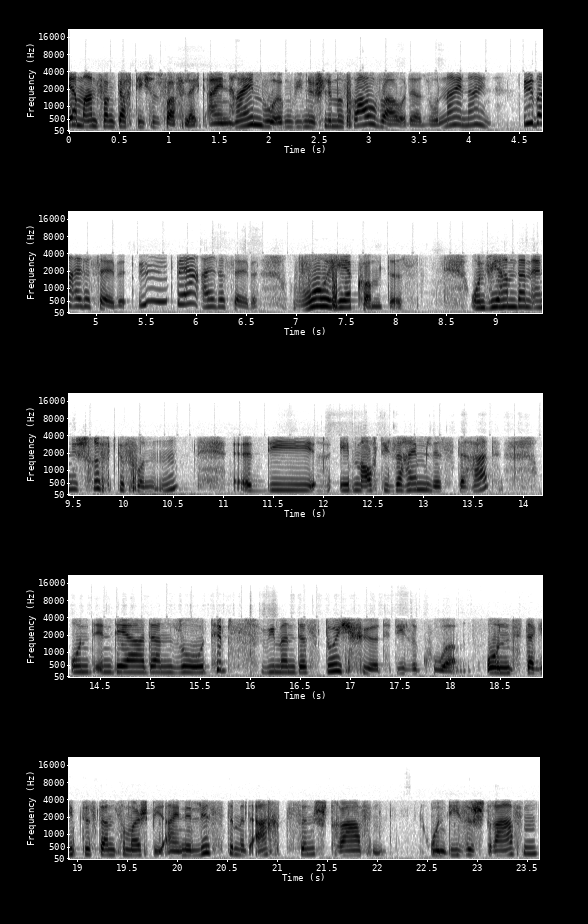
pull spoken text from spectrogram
Ja, am Anfang dachte ich, es war vielleicht ein Heim, wo irgendwie eine schlimme Frau war oder so. Nein, nein. Überall dasselbe. Überall dasselbe. Woher kommt es? Und wir haben dann eine Schrift gefunden, äh, die eben auch diese Heimliste hat und in der dann so Tipps, wie man das durchführt, diese Kur. Und da gibt es dann zum Beispiel eine Liste mit 18 Strafen. Und diese Strafen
